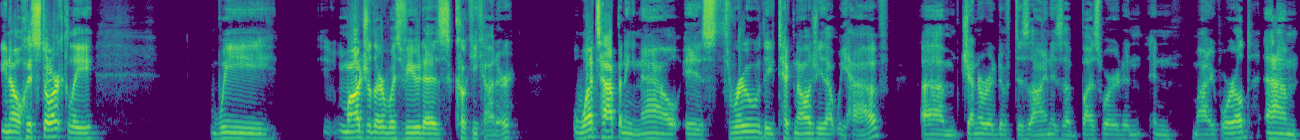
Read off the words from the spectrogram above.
you know, historically, we modular was viewed as cookie cutter. What's happening now is through the technology that we have, um, generative design is a buzzword in in my world. Um,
